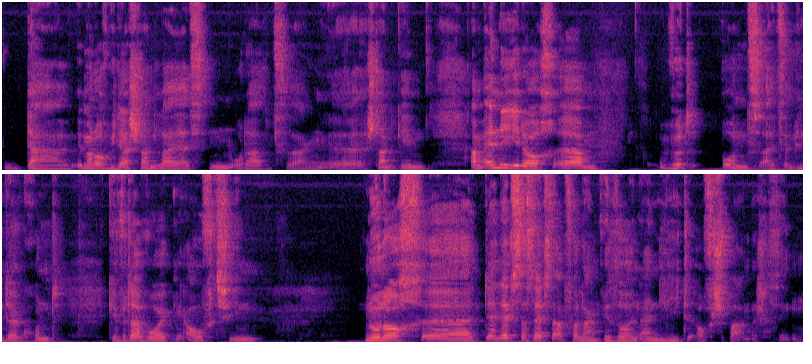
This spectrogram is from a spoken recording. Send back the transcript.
da immer noch Widerstand leisten oder sozusagen äh, Stand geben. Am Ende jedoch ähm, wird uns als im Hintergrund Gewitterwolken aufziehen. Nur noch äh, der letzte, das letzte abverlangt, wir sollen ein Lied auf Spanisch singen.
